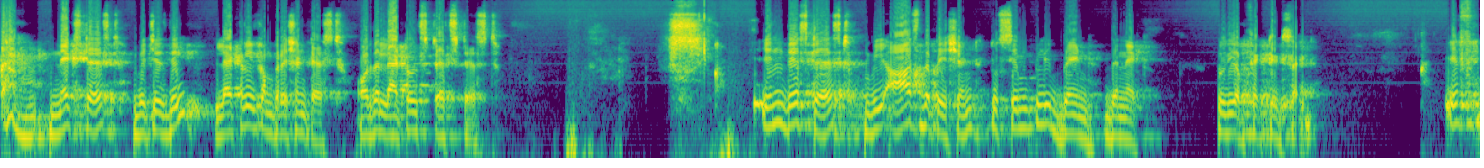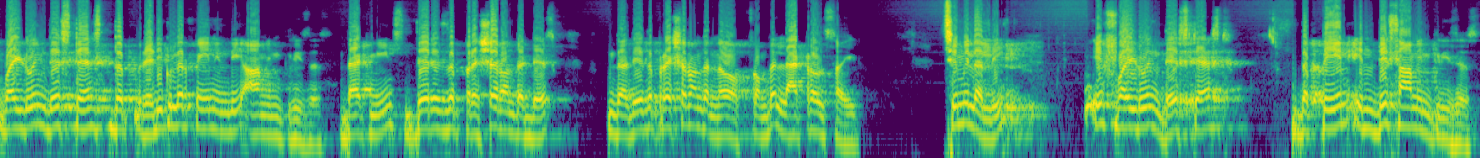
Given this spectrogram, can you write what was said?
next test which is the lateral compression test or the lateral stretch test. In this test, we ask the patient to simply bend the neck to the affected side. If while doing this test, the radicular pain in the arm increases, that means there is a pressure on the disc, there is a pressure on the nerve from the lateral side. Similarly, if while doing this test, the pain in this arm increases,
